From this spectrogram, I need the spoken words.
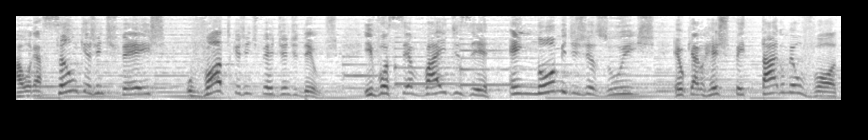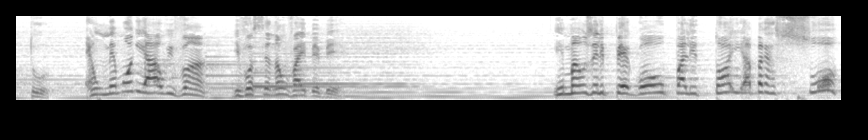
a oração que a gente fez, o voto que a gente fez diante de Deus. E você vai dizer, em nome de Jesus, eu quero respeitar o meu voto. É um memorial, Ivan, e você não vai beber. Irmãos, ele pegou o paletó e abraçou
